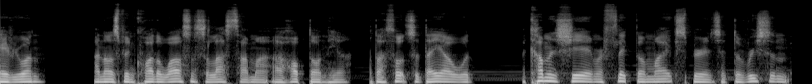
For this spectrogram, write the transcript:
Hey everyone, I know it's been quite a while since the last time I, I hopped on here, but I thought today I would come and share and reflect on my experience at the recent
